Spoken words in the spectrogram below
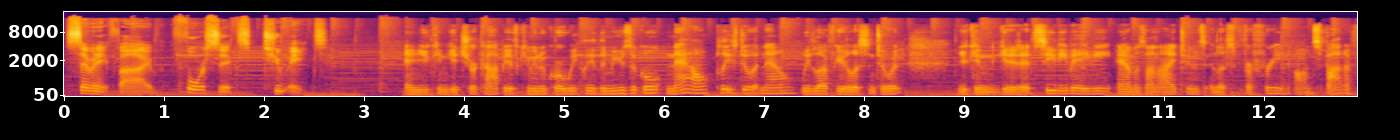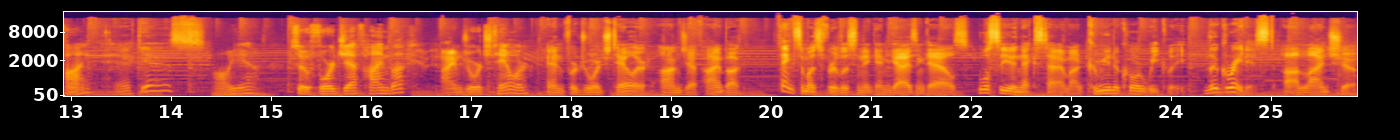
785 4628. And you can get your copy of Communicore Weekly, the musical, now. Please do it now. We'd love for you to listen to it. You can get it at CD Baby, Amazon, iTunes, and listen for free on Spotify. Heck yes. Oh, yeah. So for Jeff Heimbuck, I'm George Taylor. And for George Taylor, I'm Jeff Heimbuck. Thanks so much for listening again, guys and gals. We'll see you next time on Communicore Weekly, the greatest online show.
